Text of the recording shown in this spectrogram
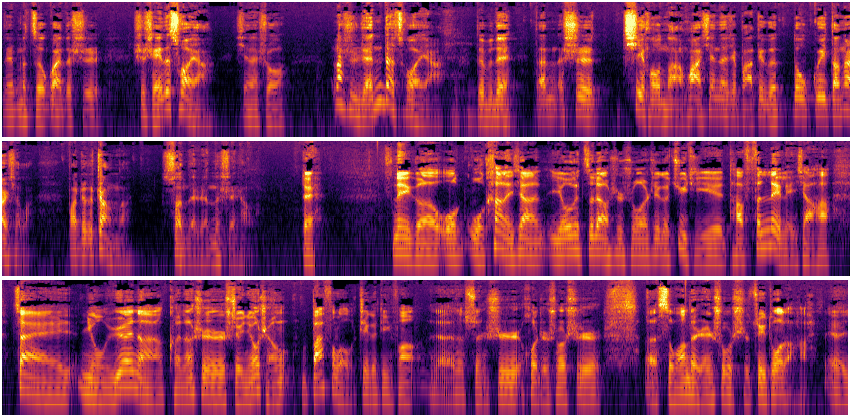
人们责怪的是是谁的错呀？现在说那是人的错呀，对不对？但是气候暖化，现在就把这个都归到那儿去了。把这个账呢算在人的身上了。对，那个我我看了一下，有个资料是说，这个具体它分类了一下哈，在纽约呢，可能是水牛城 Buffalo 这个地方，呃，损失或者说是呃死亡的人数是最多的哈，呃，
